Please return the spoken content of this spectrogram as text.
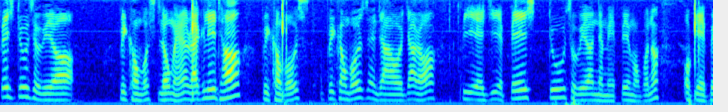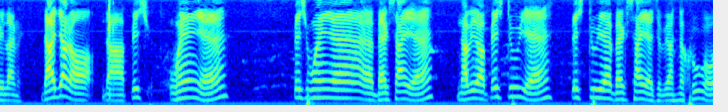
page 2ဆိုပြီးတော့ pre-compose လုပ်မယ် right click ထောက် pre-compose pre-compose ဒါကိုကြတော့ pag ရဲ့ page 2ဆိုပြီးတော့နာမည်ပေးမှာပေါ့နော် okay ပေးလိုက်မယ်ဒါကြတော့ဒါ page 1ရဲ့ page 1ရဲ့ back side ရဲ့နောက်ပြီးတော့ page 2ရဲ့ page 2ရဲ့ back side ရဲ့ဆိုပြီးတော့နှစ်ခုကို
